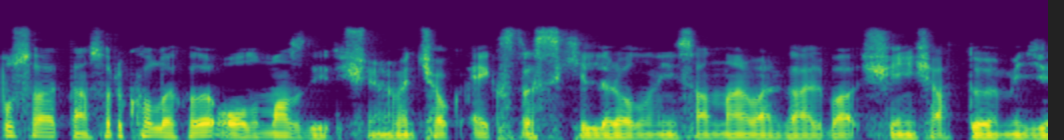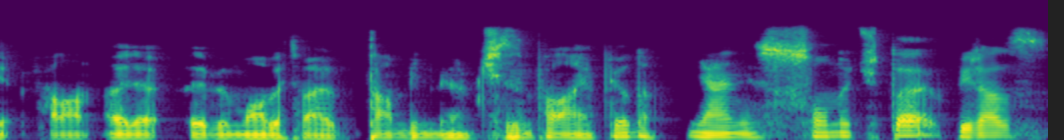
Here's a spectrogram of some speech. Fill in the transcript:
bu saatten sonra kolay kolay olmaz diye düşünüyorum. Yani çok ekstra skillleri olan insanlar var. Galiba şey inşaat dövmeci falan öyle, öyle bir muhabbet var. Tam bilmiyorum. Çizim falan yapıyor da. Yani sonuçta biraz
